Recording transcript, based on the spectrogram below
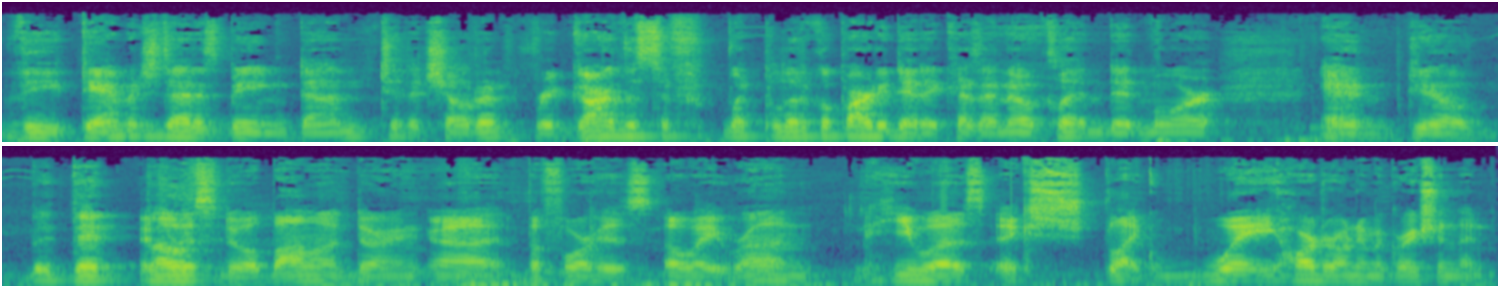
the damage that is being done to the children, regardless of what political party did it, because I know Clinton did more, and you know you both. listen to Obama during uh, before his 08 run, he was ex- like way harder on immigration than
